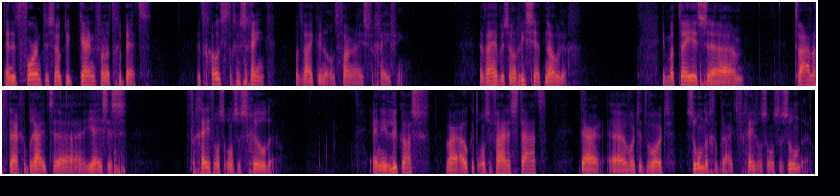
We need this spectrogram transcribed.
En het vormt dus ook de kern van het gebed. Het grootste geschenk wat wij kunnen ontvangen is vergeving. En wij hebben zo'n reset nodig. In Matthäus uh, ehm, 12, daar gebruikt uh, Jezus, vergeef ons onze schulden. En in Lucas, waar ook het Onze Vader staat, daar uh, wordt het woord zonde gebruikt. Vergeef ons onze zonden.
